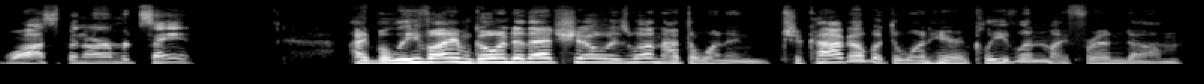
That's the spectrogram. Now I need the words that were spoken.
Wasp and Armored Saint. I believe I am going to that show as well. Not the one in Chicago, but the one here in Cleveland. My friend, um,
